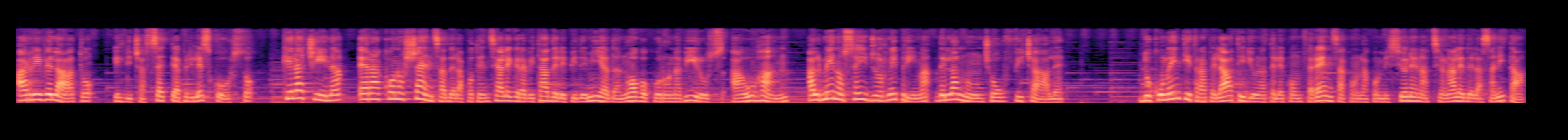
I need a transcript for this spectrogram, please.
ha rivelato, il 17 aprile scorso, che la Cina era a conoscenza della potenziale gravità dell'epidemia da nuovo coronavirus a Wuhan almeno sei giorni prima dell'annuncio ufficiale. Documenti trapelati di una teleconferenza con la Commissione nazionale della sanità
